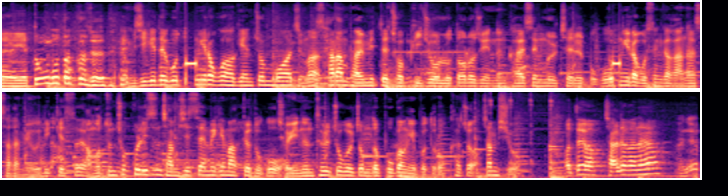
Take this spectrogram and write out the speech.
내가 얘 똥도 닦아줘야 돼. 음식이 되고 똥이라고 하기엔 좀 뭐하지만 사람 발밑에 저 비주얼로 떨어져 있는 갈색 물체를 보고 똥이라고 생각 안 할 사람이 어디 있겠어요? 아무튼 초콜릿은 잠시 쌤에게 맡겨두고 저희는 틀 쪽을 좀 더 보강해보도록 하죠. 잠시 후 어때요? 잘 돼가나요? 아니요.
